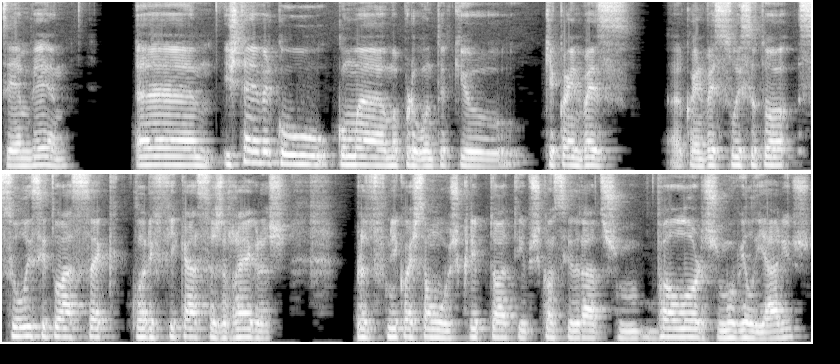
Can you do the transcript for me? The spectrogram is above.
CMVM. Ah, isto tem a ver com, com uma, uma pergunta que, o, que a Coinbase, a Coinbase solicitou, solicitou à SEC que clarificasse as regras para definir quais são os criptoativos considerados valores mobiliários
